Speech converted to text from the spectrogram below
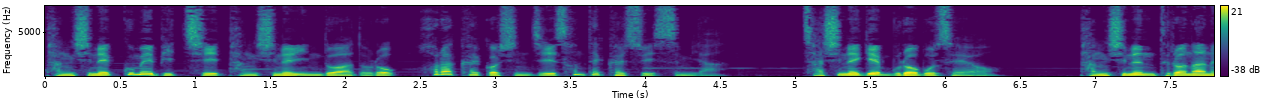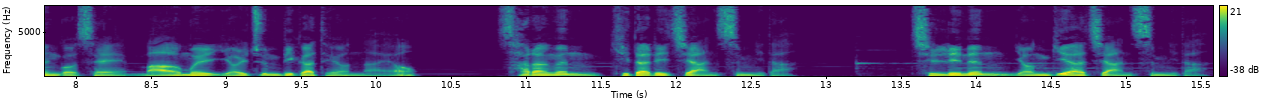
당신의 꿈의 빛이 당신을 인도하도록 허락할 것인지 선택할 수 있습니다. 자신에게 물어보세요. 당신은 드러나는 것에 마음을 열 준비가 되었나요? 사랑은 기다리지 않습니다. 진리는 연기하지 않습니다.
